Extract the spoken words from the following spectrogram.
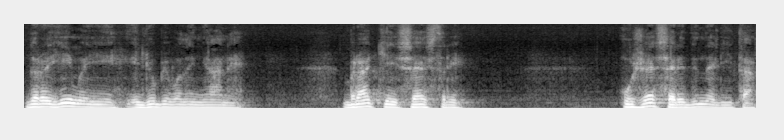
дорогі мої і любі волиняни, браті і сестри, уже середина літа.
